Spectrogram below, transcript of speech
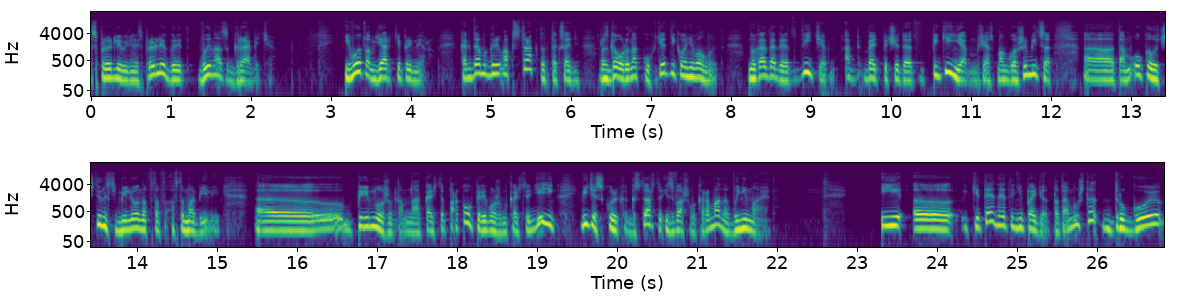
справедливо или несправедливо, говорит, вы нас грабите. И вот вам яркий пример. Когда мы говорим абстрактно, так сказать, разговоры на кухне, это никого не волнует. Но когда говорят, вот видите, опять почитают, в Пекине, я сейчас могу ошибиться, э, там около 14 миллионов автомобилей, э, перемножим там на количество парковок, перемножим количество денег, видите, сколько государство из вашего кармана вынимает. И э, Китай на это не пойдет, потому что другое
